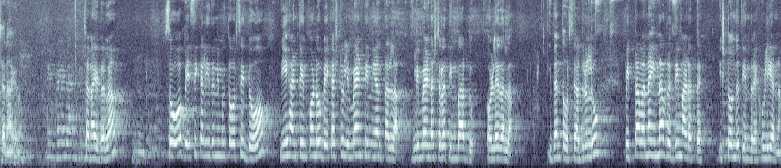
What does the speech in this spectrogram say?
ಚೆನ್ನಾಗಿದೆ. ಚೆನ್ನಾಗಿದಲ್ಲ ಹ್ಞೂ ಸೊ ಬೇಸಿಕಲಿ ಇದು ನಿಮಗೆ ತೋರಿಸಿದ್ದು, ಈ ಹಣ್ಣು ತಿಂದ್ಕೊಂಡು ಬೇಕಷ್ಟು ಲಿಂಬೆಹಣ್ಣು ತಿನ್ನಿ ಅಂತಲ್ಲ. ಲಿಂಬೆಹಣ್ಣು ಅಷ್ಟೆಲ್ಲ ತಿನ್ನಬಾರ್ದು ಒಳ್ಳೇದಲ್ಲ. ಇದನ್ನು ತೋರಿಸಿ, ಅದರಲ್ಲೂ ಪಿತ್ತವನ್ನು ಇನ್ನೂ ವೃದ್ಧಿ ಮಾಡುತ್ತೆ, ಇಷ್ಟೊಂದು ತಿಂದರೆ ಹುಳಿಯನ್ನು.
